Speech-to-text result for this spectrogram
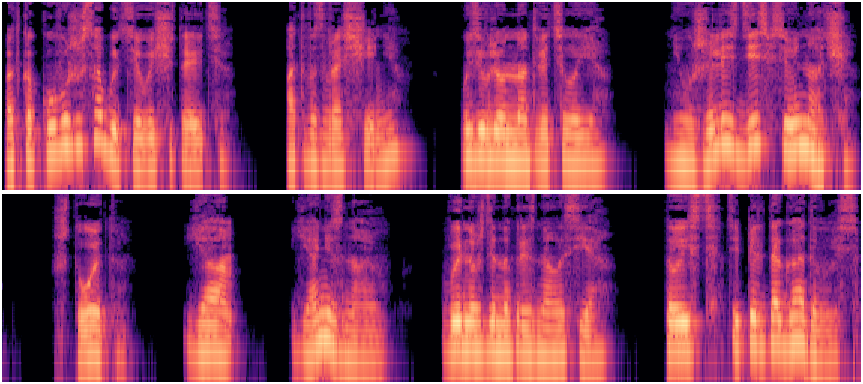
От какого же события вы считаете?» «От возвращения», — удивленно ответила я. «Неужели здесь все иначе?» «Что это?» «Я... я не знаю», — вынужденно призналась я. «То есть теперь догадываюсь.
